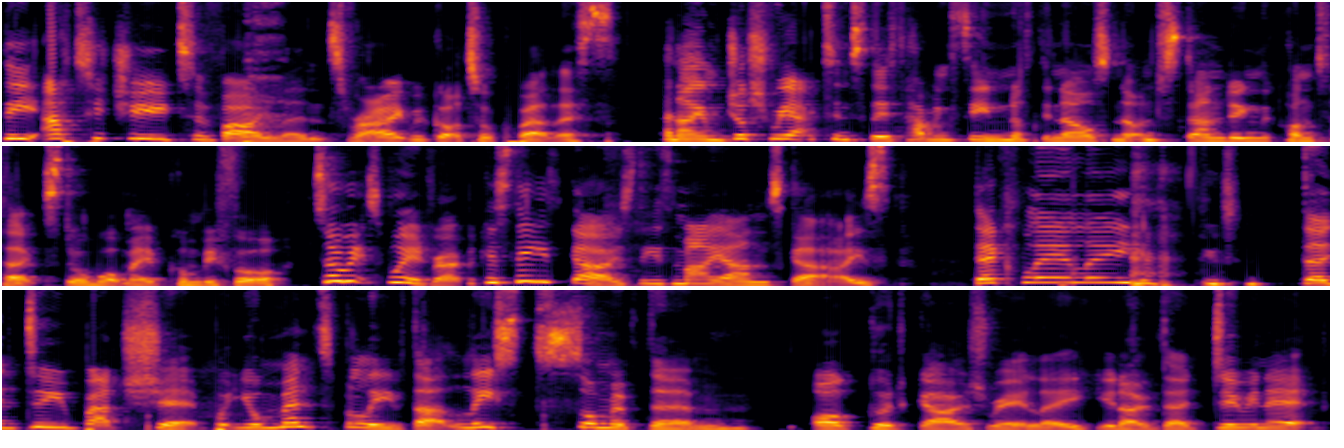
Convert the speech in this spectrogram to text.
the attitude to violence, right? We've got to talk about this. And I am just reacting to this, having seen nothing else, not understanding the context or what may have come before. So it's weird, right? Because these guys, these Mayans guys, they're clearly they do bad shit, but you're meant to believe that at least some of them are good guys, really. You know, they're doing it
